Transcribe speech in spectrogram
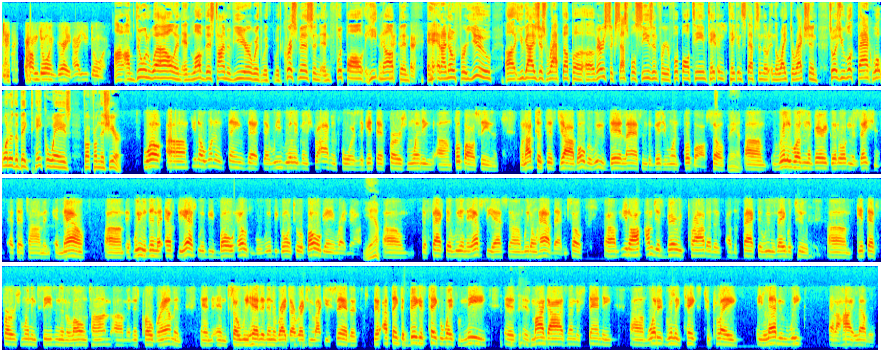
I'm doing great. How you doing? I'm doing well and, and love this time of year with, with, with Christmas and, and football heating up. And and I know for you, uh, you guys just wrapped up a, a, very successful season for your football team, taking yes. taking steps in the in the right direction. So as you look back, what what are the big takeaways from from this year? Well, um, you know, one of the things that, that we've really been striving for is to get that first winning um, football season. When I took this job over, we was dead last in Division One football. So, man, um, really wasn't a very good organization at that time. And and now, um, if we was in the FBS, we'd be bowl eligible. We'd be going to a bowl game right now. Yeah. Um, the fact that we in the FCS, um, we don't have that, and so um, you know, I'm, I'm just very proud of the of the fact that we was able to um, get that first winning season in a long time um, in this program, and and and so we headed in the right direction, like you said. The, the, I think the biggest takeaway for me is is my guys understanding um, what it really takes to play 11 weeks at a high level.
